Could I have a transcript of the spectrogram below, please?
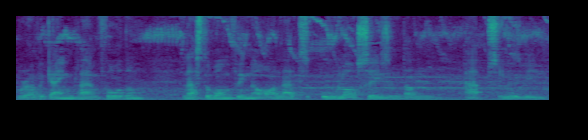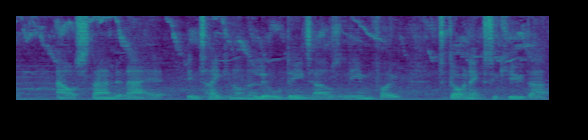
We'll have a game plan for them. And that's the one thing that our lads all last season done absolutely outstanding at it in taking on the little details and the info to go and execute that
